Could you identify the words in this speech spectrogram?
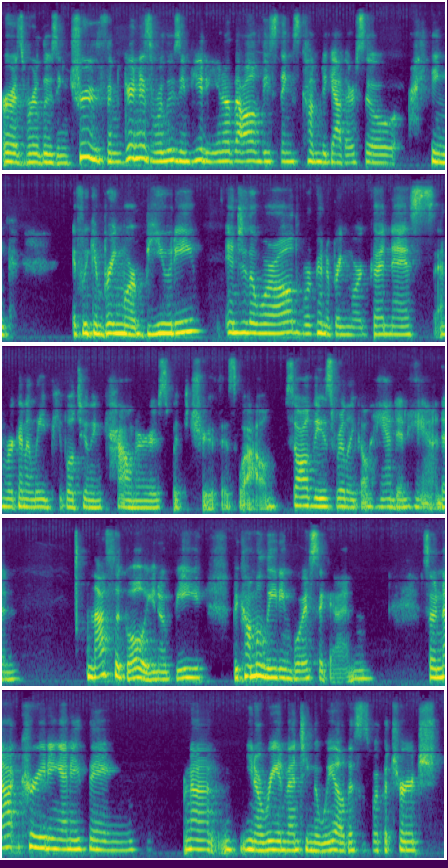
or as we're losing truth and goodness we're losing beauty you know that all of these things come together. So i think if we can bring more beauty into the world, we're going to bring more goodness and we're going to lead people to encounters with truth as well. So all these really go hand in hand and and that's the goal, you know, be become a leading voice again. So not creating anything, not, you know, reinventing the wheel. This is what the church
